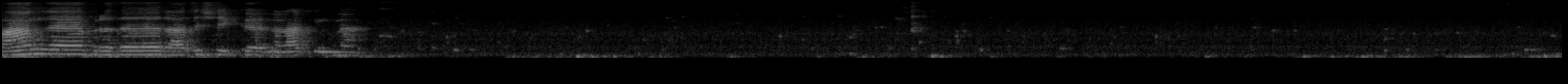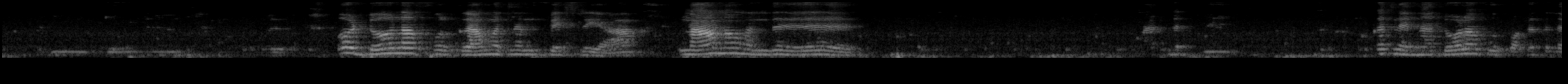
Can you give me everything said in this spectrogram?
வாங்க பிரதர் ராஜசேகர் நல்லா இருக்கீங்களா? ஓ டோலா கிராமத்துல இருந்து பேசுறியா? நானும் வந்து பக்கத்துல என்ன? டோலாப்பூர் பக்கத்துல?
